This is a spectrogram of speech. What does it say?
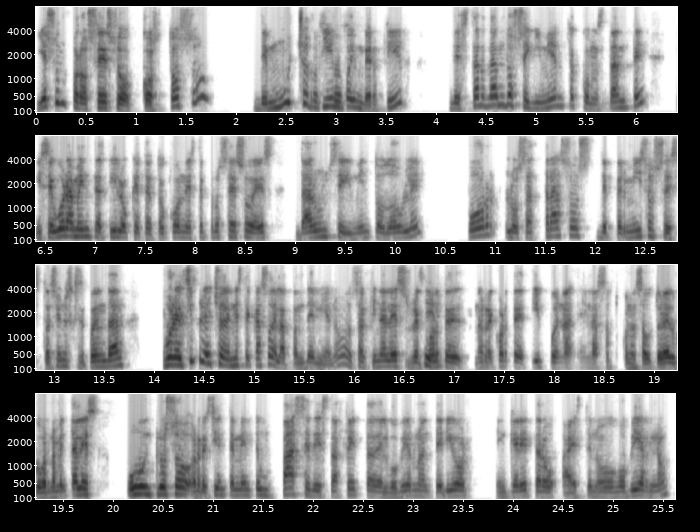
Y es un proceso costoso, de mucho tiempo a invertir, de estar dando seguimiento constante y seguramente a ti lo que te tocó en este proceso es dar un seguimiento doble por los atrasos de permisos y situaciones que se pueden dar por el simple hecho, de, en este caso, de la pandemia, ¿no? O sea, al final es recorte, recorte de tiempo en, las, con las autoridades gubernamentales. Hubo incluso recientemente un pase de estafeta del gobierno anterior en Querétaro a este nuevo gobierno,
